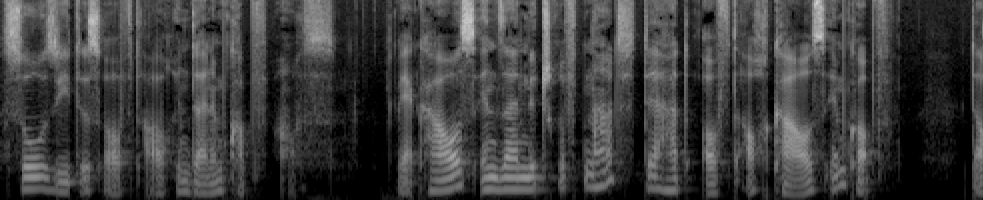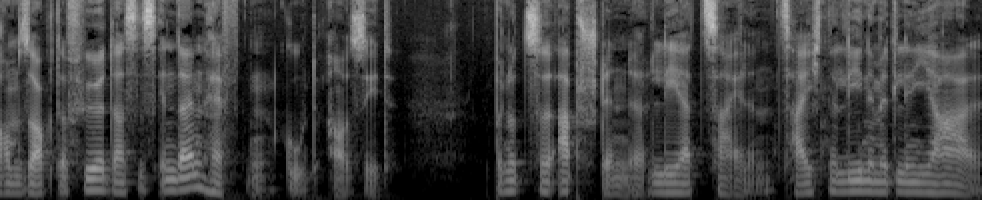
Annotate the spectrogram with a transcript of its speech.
so sieht es oft auch in deinem Kopf aus. Wer Chaos in seinen Mitschriften hat, der hat oft auch Chaos im Kopf. Darum sorg dafür, dass es in deinen Heften gut aussieht. Benutze Abstände, Leerzeilen, zeichne Linie mit Lineal,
